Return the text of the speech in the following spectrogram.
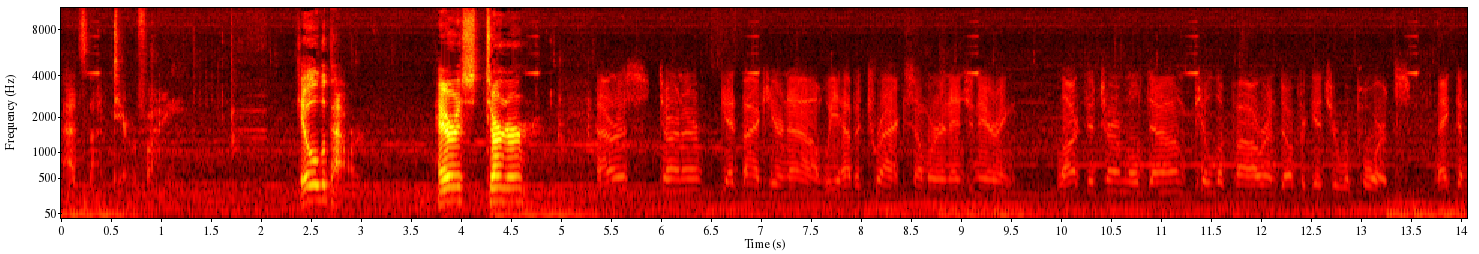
That's not terrifying. Kill the power. Harris, Turner. Harris, Turner, get back here now. We have a track somewhere in engineering. Lock the terminal down, kill the power, and don't forget your reports. Make them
